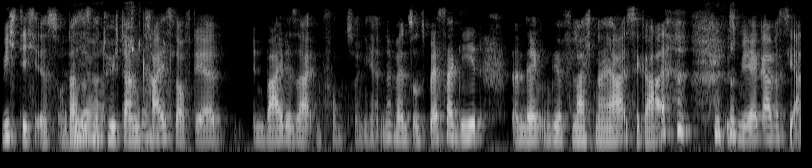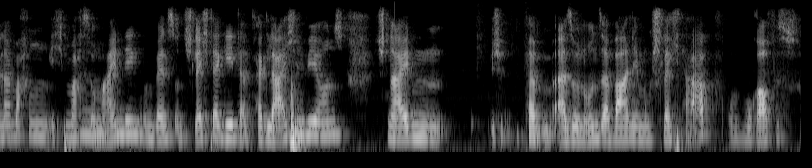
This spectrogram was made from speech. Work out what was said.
wichtig ist. Und das ja, ist natürlich dann stimmt. ein Kreislauf, der in beide Seiten funktioniert. Ne? Wenn es uns besser geht, dann denken wir vielleicht, naja, ist egal, ist mir egal, was die anderen machen, ich mache so mein Ding. Und wenn es uns schlechter geht, dann vergleichen wir uns, schneiden also in unserer Wahrnehmung schlechter ab, worauf es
